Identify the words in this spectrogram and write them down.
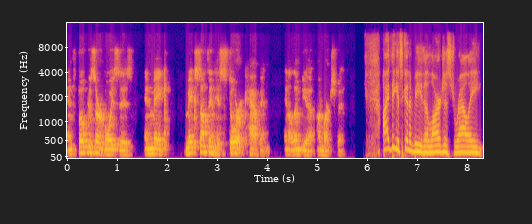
and focus our voices and make make something historic happen in Olympia on March 5th. I think it's going to be the largest rally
